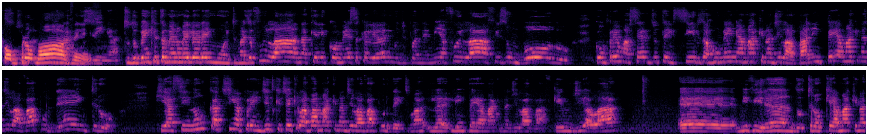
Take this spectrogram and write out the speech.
comprou móveis? Tudo bem que também não melhorei muito, mas eu fui lá naquele começo, aquele ânimo de pandemia, fui lá, fiz um bolo, comprei uma série de utensílios, arrumei minha máquina de lavar, limpei a máquina de lavar por dentro, que assim nunca tinha aprendido que tinha que lavar a máquina de lavar por dentro, limpei a máquina de lavar. Fiquei um dia lá é, me virando, troquei a máquina,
